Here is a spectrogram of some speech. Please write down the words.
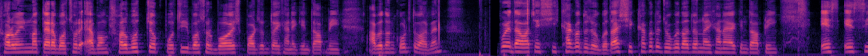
সর্বনিম্ন তেরো বছর এবং সর্বোচ্চ পঁচিশ বছর বয়স পর্যন্ত এখানে কিন্তু আপনি আবেদন করতে পারবেন। উপরে দেওয়া আছে শিক্ষাগত যোগ্যতা। শিক্ষাগত যোগ্যতার জন্য এখানে কিন্তু আপনি এসএসসি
